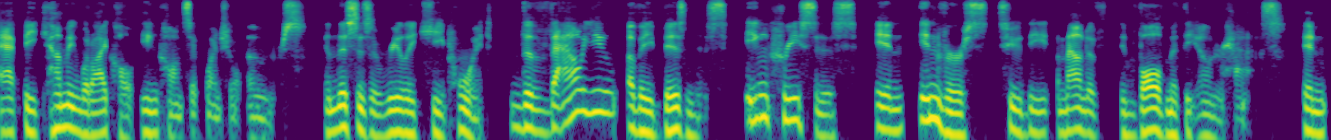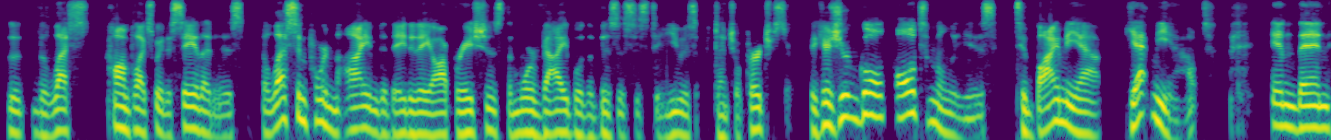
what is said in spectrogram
at becoming what I call inconsequential owners. And this is a really key point. The value of a business mm-hmm. increases in inverse to the amount of involvement the owner has. And the, the less complex way to say that is the less important I am to day to day operations, the more valuable the business is to you as a potential purchaser. Because your goal ultimately is to buy me out, get me out, and then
